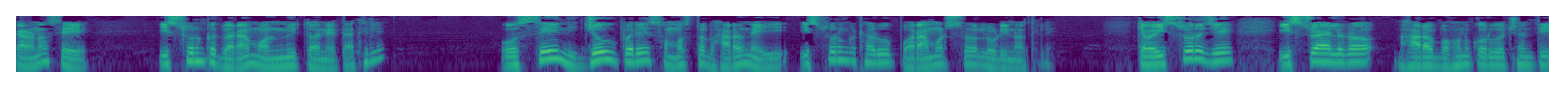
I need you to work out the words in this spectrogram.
କାରଣ ସେ ଈଶ୍ୱରଙ୍କ ଦ୍ୱାରା ମନୋନୀତ ନେତା ଥିଲେ ଓ ସେ ନିଜ ଉପରେ ସମସ୍ତ ଭାର ନେଇ ଈଶ୍ୱରଙ୍କଠାରୁ ପରାମର୍ଶ ଲୋଡ଼ି ନଥିଲେ କେବଳ ଈଶ୍ୱର ଯେ ଇସ୍ରାଏଲ୍ର ଭାର ବହନ କରୁଅଛନ୍ତି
